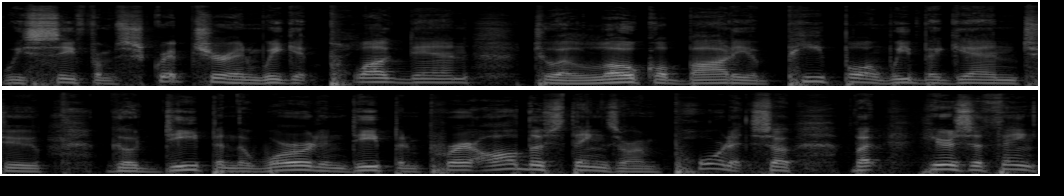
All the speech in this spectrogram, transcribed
we see from Scripture, and we get plugged in to a local body of people, and we begin to go deep in the Word and deep in prayer. All those things are important. So, but here's the thing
